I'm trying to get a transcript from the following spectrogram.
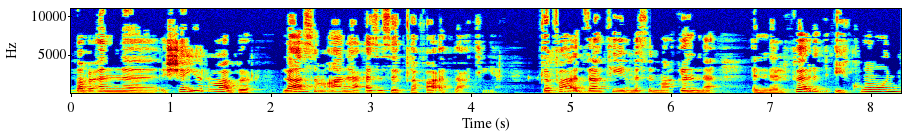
نعم. طبعا الشيء الرابع لازم أنا أعزز الكفاءة الذاتية. الكفاءة الذاتية مثل ما قلنا إن الفرد يكون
